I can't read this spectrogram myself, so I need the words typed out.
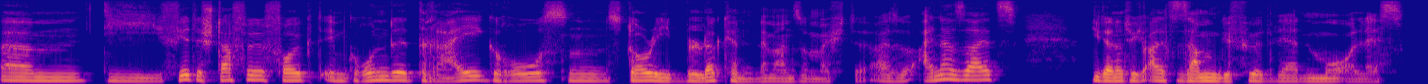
Ähm, die 4. Staffel folgt im Grunde 3 großen Storyblöcken, wenn man so möchte. Also einerseits die dann natürlich alle zusammengeführt werden, more or less.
